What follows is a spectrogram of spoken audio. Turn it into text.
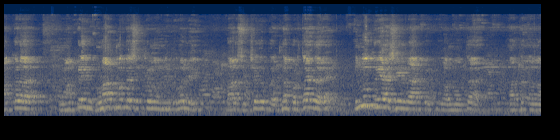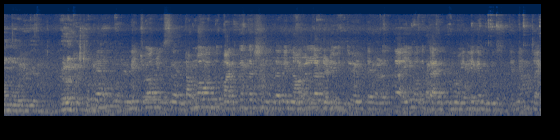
ಮಕ್ಕಳ ಮಕ್ಕಳಿಗೆ ಗುಣಾತ್ಮಕ ಶಿಕ್ಷಣ ನೀಡುವಲ್ಲಿ ಭಾಳ ಶಿಕ್ಷಕರು ಪ್ರಯತ್ನ ಪಡ್ತಾ ಇದ್ದಾರೆ. ಇನ್ನೂ ಕ್ರಿಯಾಶೀಲ ಆಗಬೇಕು ಅನ್ನುವಂಥ ಮಾತನ್ನು ನಾನು ಅವರಿಗೆ ಹೇಳಕ್ಕೆ ಇಷ್ಟಪಡ್ತೀನಿ. ನಿಜವಾಗ್ಲೂ ಸರ್ ತಮ್ಮ ಒಂದು ಮಾರ್ಗದರ್ಶನದಲ್ಲಿ ನಾವೆಲ್ಲ ನಡೆಯುತ್ತೀವಿ ಅಂತ ಹೇಳುತ್ತಾ ಈ ಒಂದು ಕಾರ್ಯಕ್ರಮ ಇಲ್ಲಿಗೆ ಮುಗಿಸುತ್ತೇನೆ. ನಮಸ್ಕಾರ.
